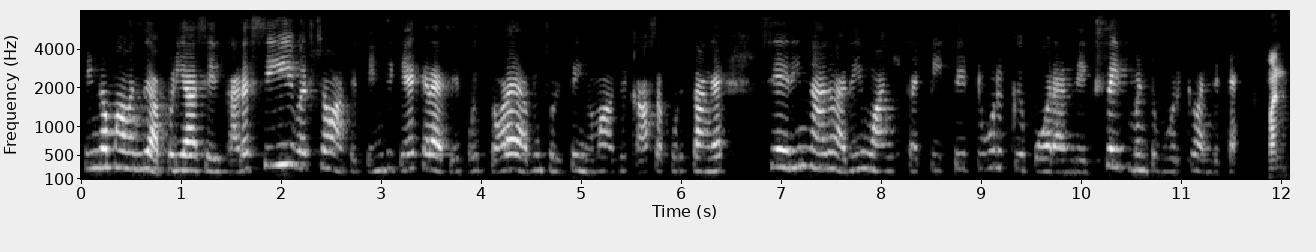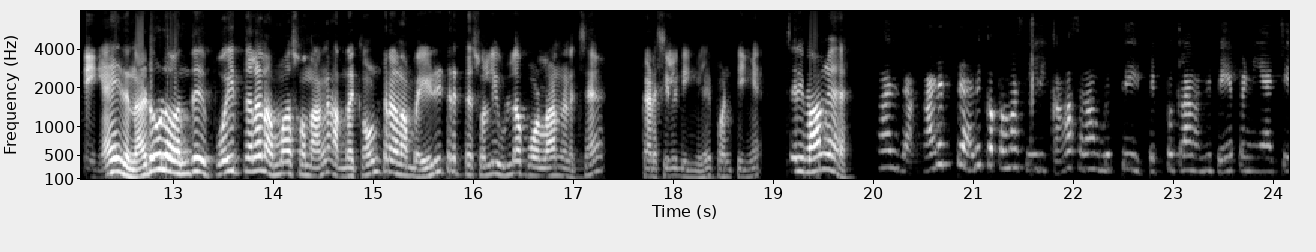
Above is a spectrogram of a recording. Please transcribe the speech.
எங்க அம்மா வந்து அப்படியா? சரி கடைசி வருஷம். சரி கெஞ்சி கேட்கற சரி போய் தொலை அப்படின்னு சொல்லிட்டு எங்க அம்மா வந்து காசை கொடுத்தாங்க. சரின்னு நானும் அதையும் வாங்கி கட்டிட்டு டூருக்கு போற அந்த எக்ஸைட்மெண்ட் ஊருக்கு வந்துட்டேன். பண்ணிட்டீங்க இது நடுவுல வந்து போய்த்தலன்னு அம்மா சொன்னாங்க. அந்த கவுண்டரை நம்ம எடிட்டர்கிட்ட சொல்லி உள்ள போடலாம்னு நினைச்சேன். கடைசியில நீங்களே பண்ணிட்டீங்க. சரி வாங்க. அதுதான் அடுத்து அதுக்கப்புறமா சரி காசெல்லாம் கொடுத்து ட்ரிப்புக்கெல்லாம் வந்து பே பண்ணியாச்சு.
